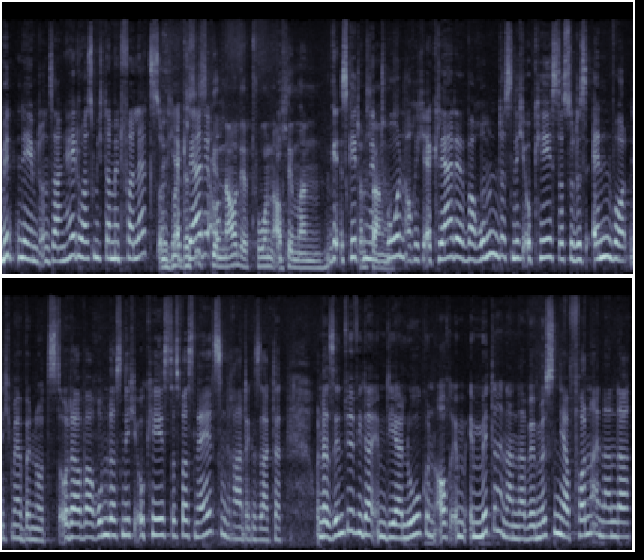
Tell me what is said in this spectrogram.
mitnehmend und sagen, hey, du hast mich damit verletzt. Und ich, ich erkläre dir auch, genau der Ton, auf ich, den man Es geht um den Ton auch. Ich erkläre dir, warum das nicht okay ist, dass du das N-Wort nicht mehr benutzt oder warum das nicht okay ist, das was Nelson gerade gesagt hat. Und da sind wir wieder im Dialog und auch im, im Miteinander. Wir müssen ja voneinander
